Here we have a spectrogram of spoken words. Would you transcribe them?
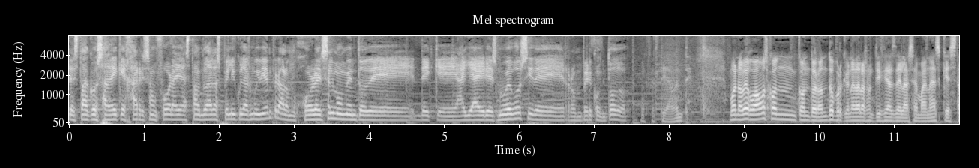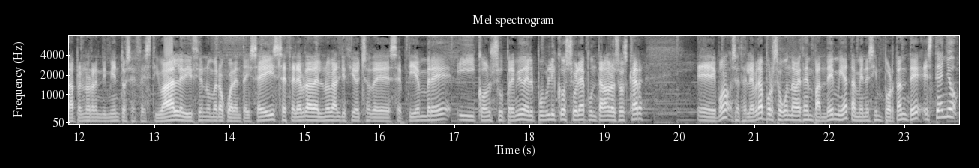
que esta cosa de que Harrison Ford haya estado en todas las películas muy bien, pero a lo mejor es el momento de, que haya aires nuevos y de romper con todo. Efectivamente. Bueno, luego vamos con, con, Toronto porque una de las noticias de la semana es que está a pleno rendimiento ese festival, edición número 46, se celebra del 9 al 18 de septiembre y con su premio del público suele apuntar a los Oscar eh, bueno, se celebra por segunda vez en pandemia, también es importante. Este año,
